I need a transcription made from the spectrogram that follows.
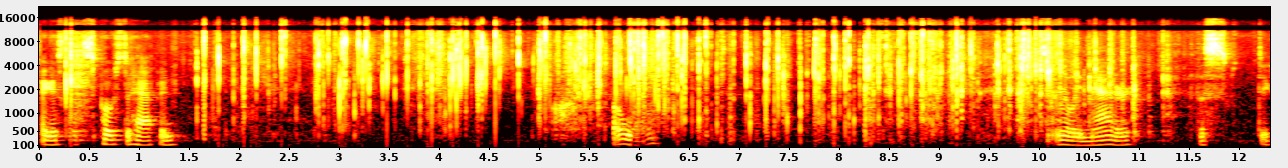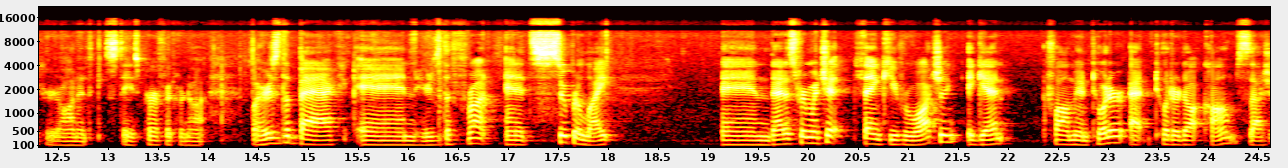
I guess that's supposed to happen. Oh well. Doesn't really matter. The sticker on it stays perfect or not. But here's the back and here's the front and it's super light. And that is pretty much it. Thank you for watching. Again, follow me on Twitter at twitter.com slash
